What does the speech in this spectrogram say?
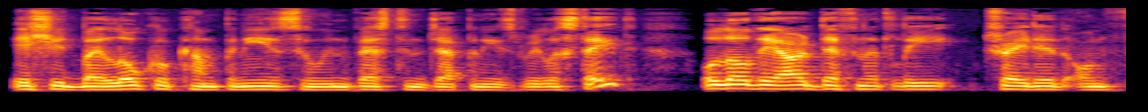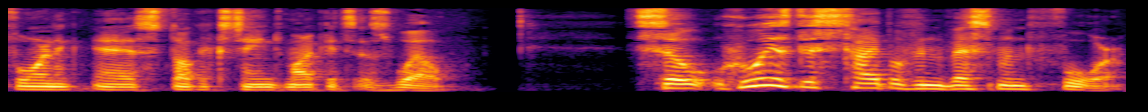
issued by local companies who invest in Japanese real estate, although they are definitely traded on foreign uh, stock exchange markets as well. So, who is this type of investment for?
